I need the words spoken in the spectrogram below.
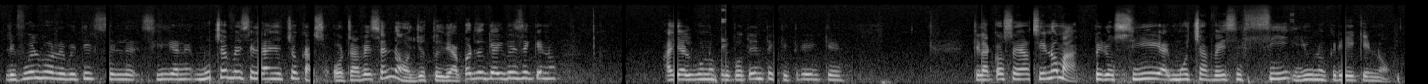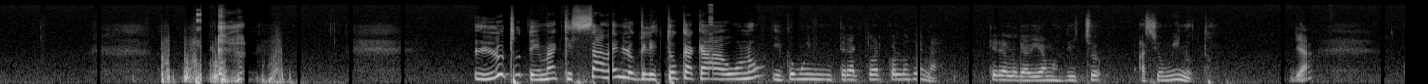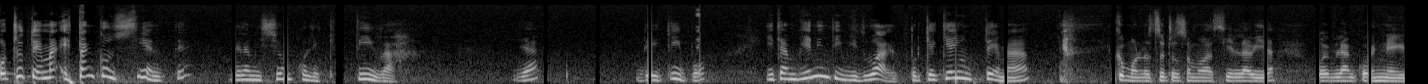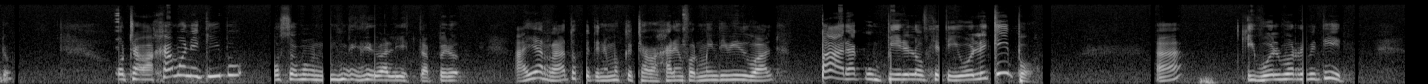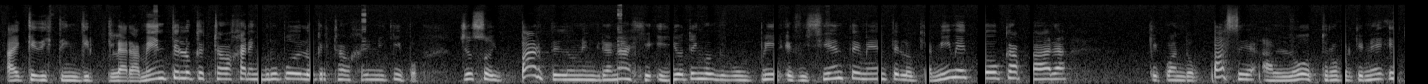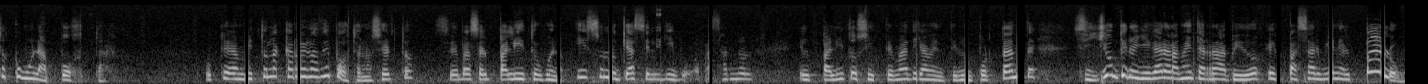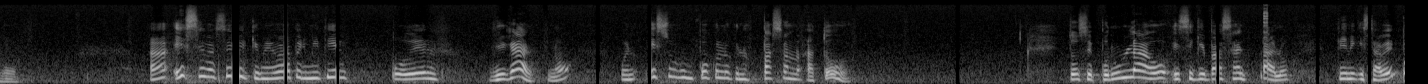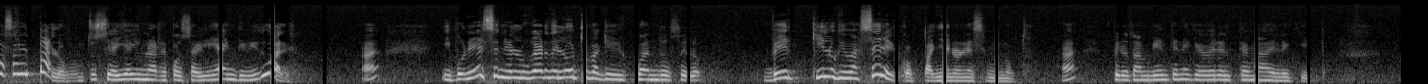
les vuelvo a repetir, si muchas veces le han hecho caso, otras veces no. Yo estoy de acuerdo que hay veces que no. Hay algunos prepotentes que creen que, que la cosa es así nomás, pero sí, hay muchas veces sí y uno cree que no. el otro tema, que saben lo que les toca a cada uno y cómo interactuar con los demás, que era lo que habíamos dicho hace un minuto. ¿ya? Otro tema, están conscientes de la misión colectiva, ¿ya? de equipo y también individual, porque aquí hay un tema, como nosotros somos así en la vida, o es blanco o es negro, o trabajamos en equipo o somos individualistas, pero hay a ratos que tenemos que trabajar en forma individual para cumplir el objetivo del equipo. ¿Ah? Y vuelvo a repetir, hay que distinguir claramente lo que es trabajar en grupo de lo que es trabajar en equipo. Yo soy parte de un engranaje y yo tengo que cumplir eficientemente lo que a mí me toca para que cuando pase al otro, porque esto es como una posta. Ustedes han visto las carreras de posta, ¿no es cierto? Se pasa el palito, bueno, eso es lo que hace el equipo, pasando el palito sistemáticamente. Lo importante, si yo quiero llegar a la meta rápido, es pasar bien el palo. ¿Ah? Ese va a ser el que me va a permitir poder llegar, ¿no? Bueno, eso es un poco lo que nos pasa a todos. Entonces, por un lado, ese que pasa el palo tiene que saber pasar el palo. Entonces ahí hay una responsabilidad individual. ¿ah? Y ponerse en el lugar del otro para que cuando se lo ver qué es lo que va a hacer el compañero en ese minuto. ¿ah? Pero también tiene que ver el tema del equipo.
